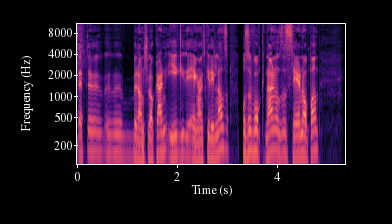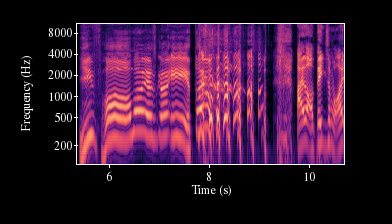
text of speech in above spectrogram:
setter øh, brannslokkeren i engangsgrillen hans, og så våkner han, og så ser han opp på han. Gi faen da, jeg skal ete, jo! Nei, en annen ting som var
